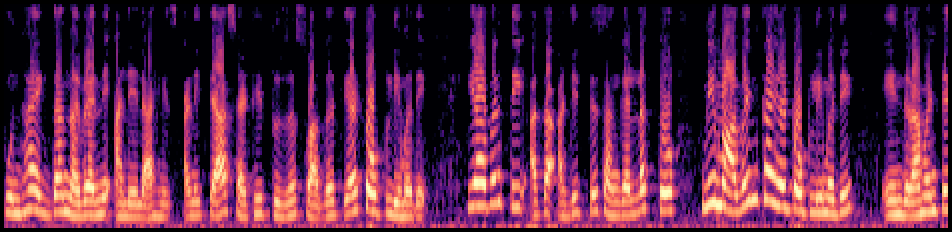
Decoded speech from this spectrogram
पुन्हा एकदा नव्याने आलेला आहेस आणि त्यासाठी तुझं स्वागत या टोपलीमध्ये. यावरती आता आदित्य सांगायला लागतो मी मावेन का या टोपलीमध्ये? इंद्रा म्हणते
